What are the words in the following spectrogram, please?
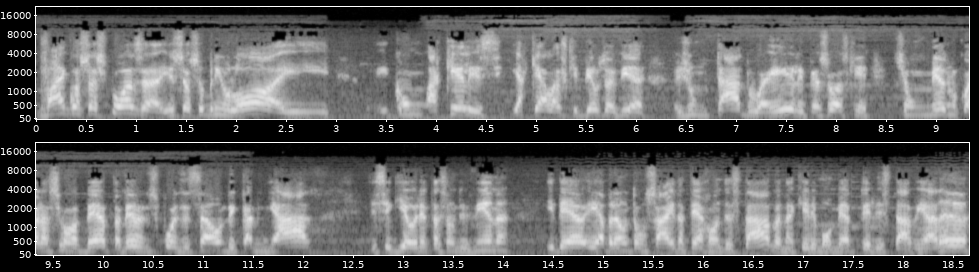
vai com sua esposa e seu sobrinho Ló e com aqueles e aquelas que Deus havia juntado a ele, pessoas que tinham o mesmo coração aberto, a mesma disposição de caminhar, de seguir a orientação divina. E, de, e Abraão então sai da terra onde estava, naquele momento ele estava em Arã,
